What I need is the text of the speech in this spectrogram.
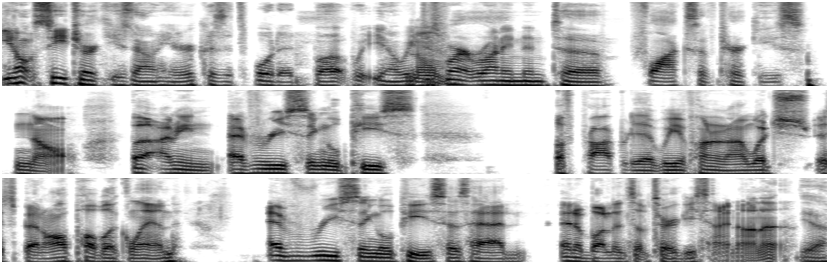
You don't see turkeys down here because it's wooded, but we, you know, we just weren't running into flocks of turkeys. No, but I mean, every single piece of property that we have hunted on, which it's been all public land, every single piece has had an abundance of turkey sign on it. Yeah.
